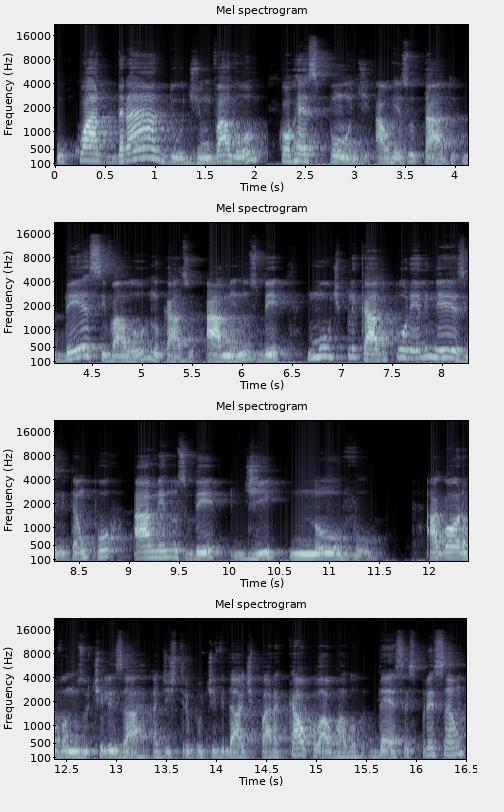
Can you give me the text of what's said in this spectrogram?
o quadrado de um valor corresponde ao resultado desse valor, no caso a menos b, multiplicado por ele mesmo, então por a menos b de novo. Agora vamos utilizar a distributividade para calcular o valor dessa expressão,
